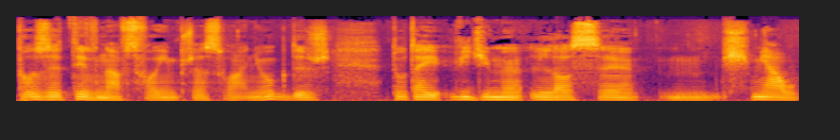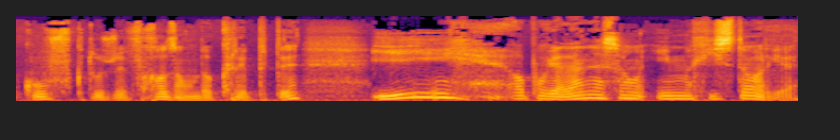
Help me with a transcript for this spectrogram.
pozytywna w swoim przesłaniu, gdyż tutaj widzimy losy mm, śmiałków, którzy wchodzą do krypty i opowiadane są im historie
